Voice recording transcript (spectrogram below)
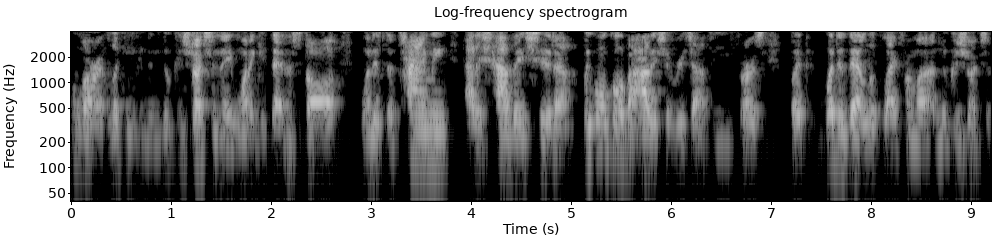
who are looking in the new construction? They want to get that installed. When is the timing? How they, how they should? Uh, we won't go about how they should reach out to you first, but what does that look like from a new construction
